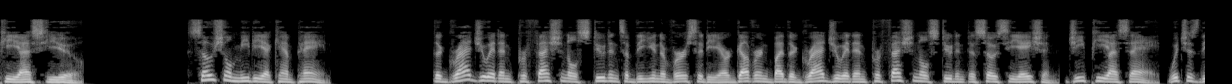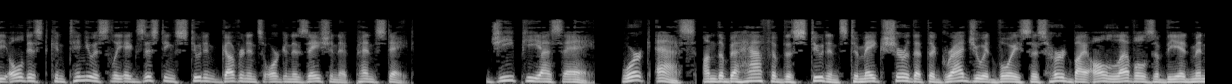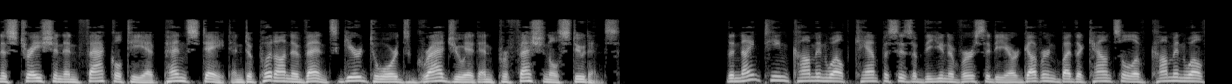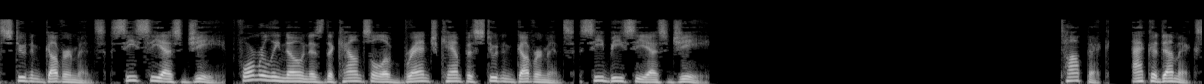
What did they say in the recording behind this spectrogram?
social media campaign. The graduate and professional students of the university are governed by the Graduate and Professional Student Association which is the oldest continuously existing student governance organization at Penn State. GPSA work s on the behalf of the students to make sure that the graduate voice is heard by all levels of the administration and faculty at Penn State and to put on events geared towards graduate and professional students. The 19 Commonwealth campuses of the university are governed by the Council of Commonwealth Student Governments CCSG, formerly known as the Council of Branch Campus Student Governments CBCSG. Academics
